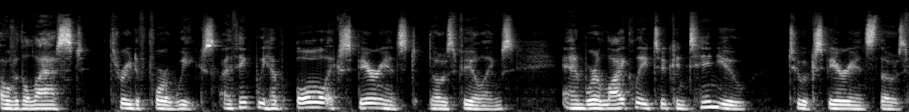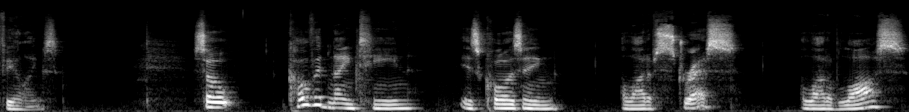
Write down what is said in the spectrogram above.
over the last three to four weeks. I think we have all experienced those feelings, and we're likely to continue to experience those feelings. So, COVID 19 is causing a lot of stress, a lot of loss,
